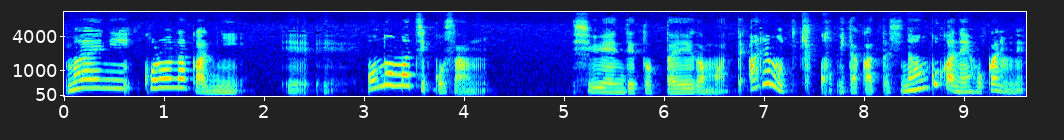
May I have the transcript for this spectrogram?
前にコロナ禍に、えー、小野町子さん主演で撮った映画もあって、あれも結構見たかったし、何個かね、他にもね、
